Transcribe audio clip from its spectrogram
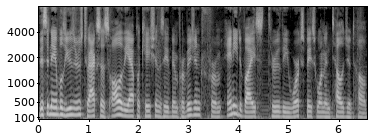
This enables users to access all of the applications they've been provisioned from any device through the Workspace ONE Intelligent Hub.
